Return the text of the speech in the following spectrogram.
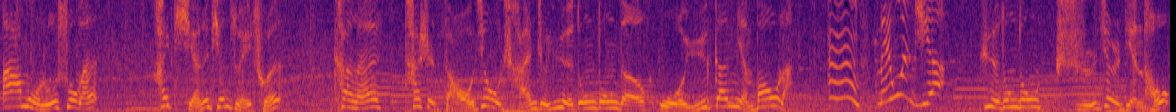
阿莫罗说完，还舔了舔嘴唇，看来他是早就馋着岳东东的火鱼干面包了。嗯，没问题。岳东东使劲点头，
